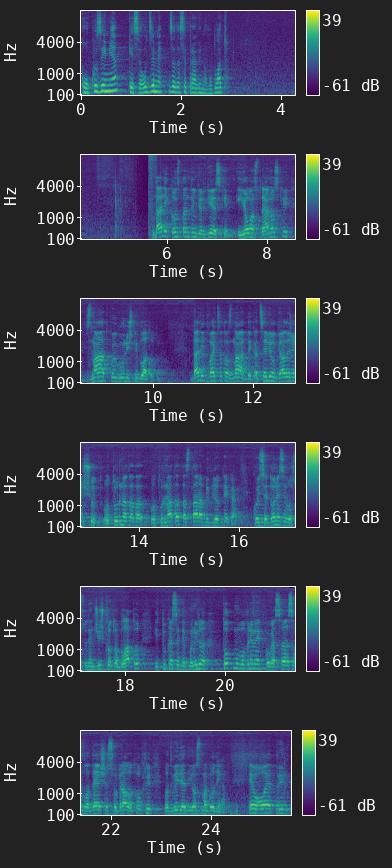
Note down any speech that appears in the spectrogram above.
Колку земја ќе се одземе за да се прави ново блато? Дали Константин Георгиевски и Јован Стојановски знаат кој го уништи блатото? Дали двајцата знаат дека целиот градежен шут од турнатата, од турнатата стара библиотека, кој се донесе во студенчишкото блато и тука се депонира токму во време кога СДС владееше со градот Охрид во 2008 година. Ево ова е принт,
